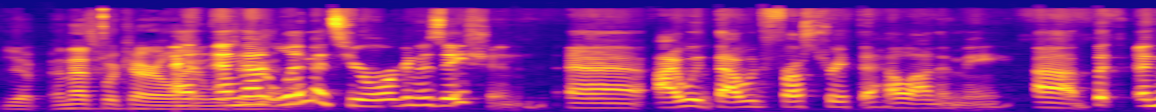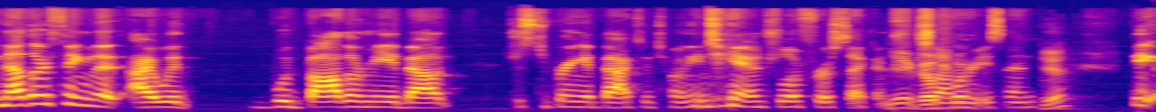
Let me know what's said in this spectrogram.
Yep, and that's what Carolina and, and that limits your organization. Uh, I would that would frustrate the hell out of me. Uh, but another thing that I would would bother me about just to bring it back to Tony DeAngelo for a second yeah, for some for reason. Yeah. The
